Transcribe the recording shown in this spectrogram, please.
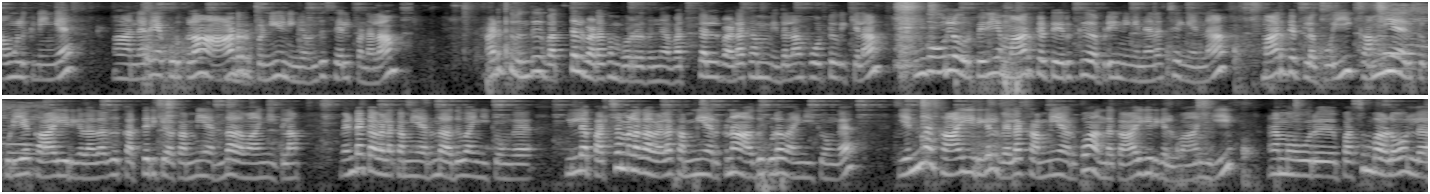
அவங்களுக்கு நீங்கள் நிறைய கொடுக்கலாம். ஆர்டர் பண்ணியும் நீங்கள் வந்து சேல் பண்ணலாம். அடுத்து வந்து வத்தல் வடகம் போடுறதுங்க. வத்தல் வடகம் இதெல்லாம் போட்டு விற்கலாம் உங்கள் ஊரில் ஒரு பெரிய மார்க்கெட் இருக்குது அப்படின்னு நீங்கள் நினச்சிங்கன்னா மார்க்கெட்டில் போய் கம்மியாக இருக்கக்கூடிய காய்கறிகள் அதாவது கத்தரிக்காய் கம்மியாக இருந்தால் அதை வாங்கிக்கலாம். வெண்டைக்காய் விலை கம்மியாக இருந்தால் அது வாங்கிக்கோங்க. இல்லை பச்சை மிளகாய் விலை கம்மியாக இருக்குன்னா அது கூட வாங்கிக்கோங்க. என்ன காய்கறிகள் விலை கம்மியாக இருக்கோ அந்த காய்கறிகள் வாங்கி நம்ம ஒரு பசும்பாலோ இல்லை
